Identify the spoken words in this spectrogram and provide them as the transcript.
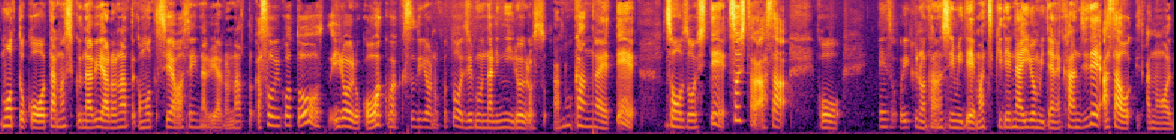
もっとこう楽しくなるやろなとか、もっと幸せになるやろなとか、そういうことをいろいろこうワクワクするようなことを自分なりにいろいろあの考えて、想像して、そしたら朝、こう、遠足行くの楽しみで待ちきれないよみたいな感じで朝を、あの、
